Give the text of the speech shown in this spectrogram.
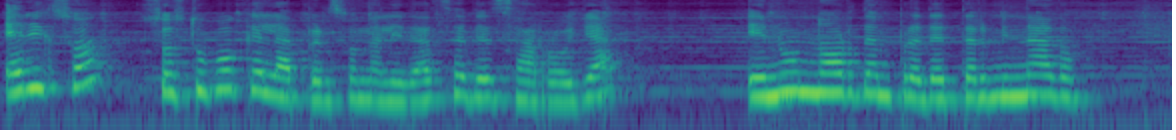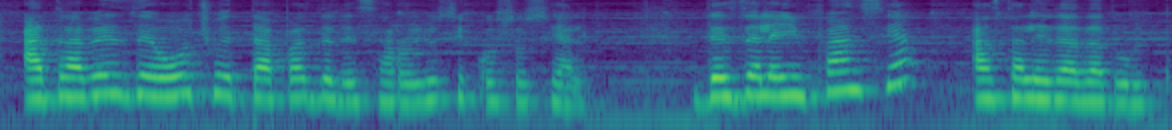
Erickson sostuvo que la personalidad se desarrolla en un orden predeterminado a través de ocho etapas de desarrollo psicosocial, desde la infancia hasta la edad adulta.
